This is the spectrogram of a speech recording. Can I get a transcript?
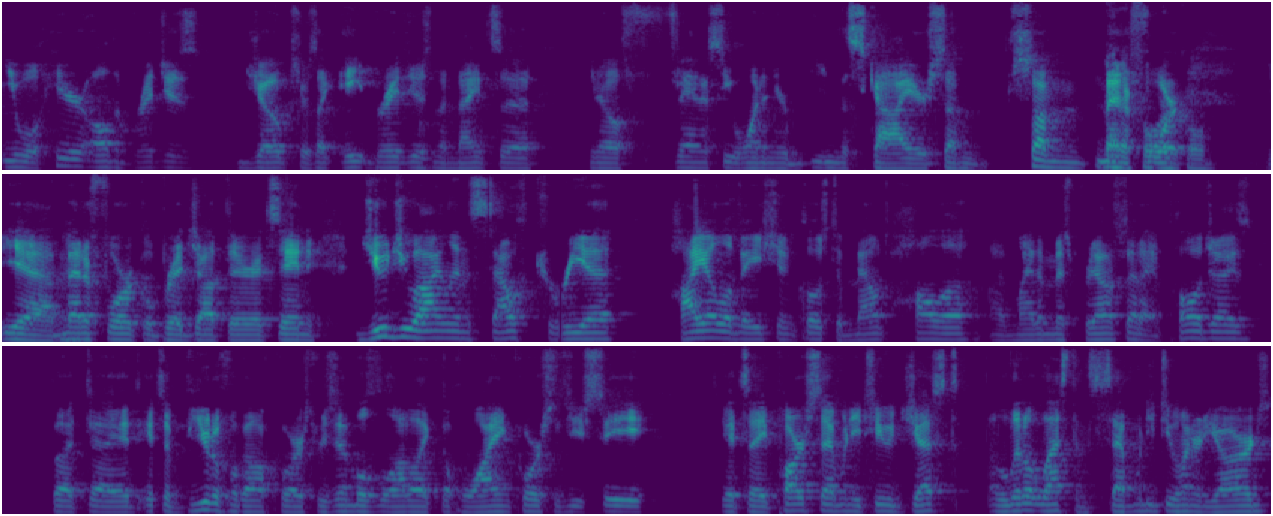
you will hear all the bridges jokes. There's like eight bridges, and the ninth's a you know fantasy one in your in the sky or some some metaphor. Metaphorical. Yeah, metaphorical bridge out there. It's in Jeju Island, South Korea, high elevation, close to Mount Halla. I might have mispronounced that. I apologize, but uh, it, it's a beautiful golf course. Resembles a lot of like the Hawaiian courses you see. It's a par 72, just a little less than 7,200 yards.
